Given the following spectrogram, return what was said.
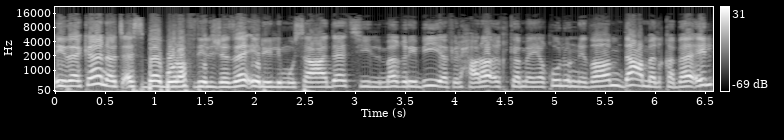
إذا كانت أسباب رفض الجزائر لمساعدات المغربية في الحرائق كما يقول النظام دعم القبائل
